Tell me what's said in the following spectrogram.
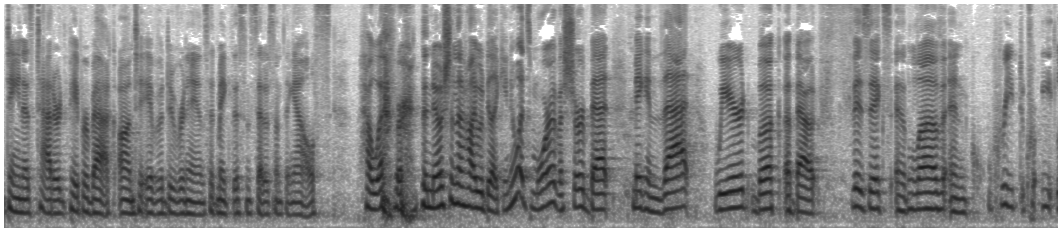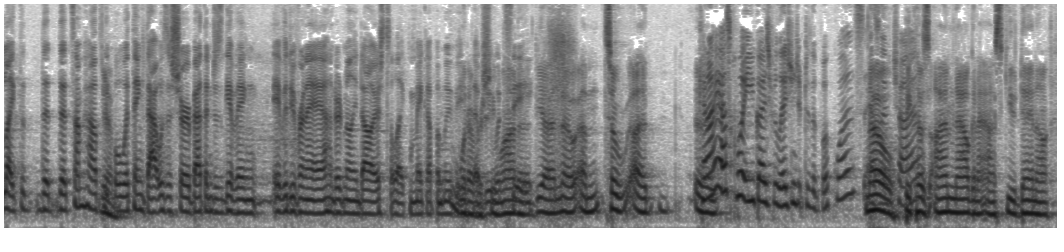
Dana's tattered paperback onto Ava DuVernay and said, "Make this instead of something else." However, the notion that Hollywood would be like, you know what's more of a sure bet making that weird book about physics and love and cre- cre- like the, the, that somehow people Yeah. would think that was a sure bet than just giving Ava DuVernay a hundred million dollars to like make up a movie Whatever that we she would wanted. see. Yeah, no. Um, so. Uh, Can uh, I ask what you guys' relationship to the book was as No, a child? because I'm now going to ask you, Dana.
